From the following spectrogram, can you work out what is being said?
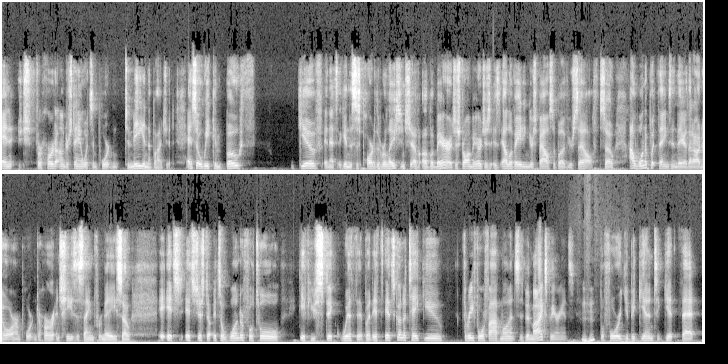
and for her to understand what's important to me in the budget. And so we can both give, and that's again, this is part of the relationship of, of a marriage. A strong marriage is, is, elevating your spouse above yourself. So I want to put things in there that I know are important to her, and she's the same for me. So it's it's just a, it's a wonderful tool if you stick with it, but it's it's going to take you three, four, five months. Has been my experience mm-hmm. before you begin to get that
